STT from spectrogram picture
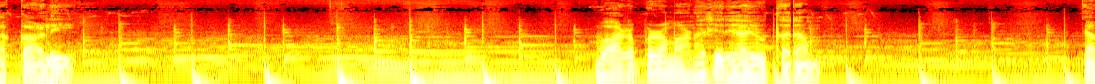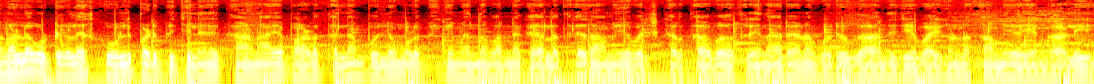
തക്കാളി. വാഴപ്പഴമാണ് ശരിയായ ഉത്തരം. ഞങ്ങളുടെ കുട്ടികളെ സ്കൂളിൽ പഠിപ്പിച്ചില്ലെങ്കിൽ കാണായ പാടത്തെല്ലാം പുല്ലും മുളപ്പിക്കുമെന്ന് പറഞ്ഞ കേരളത്തിലെ സാമൂഹ്യ പരിഷ്കർത്താവ് ശ്രീനാരായണ ഗുരു ഗാന്ധിജി വൈകുണ്ഠസ്വാമി അയ്യങ്കാളി.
